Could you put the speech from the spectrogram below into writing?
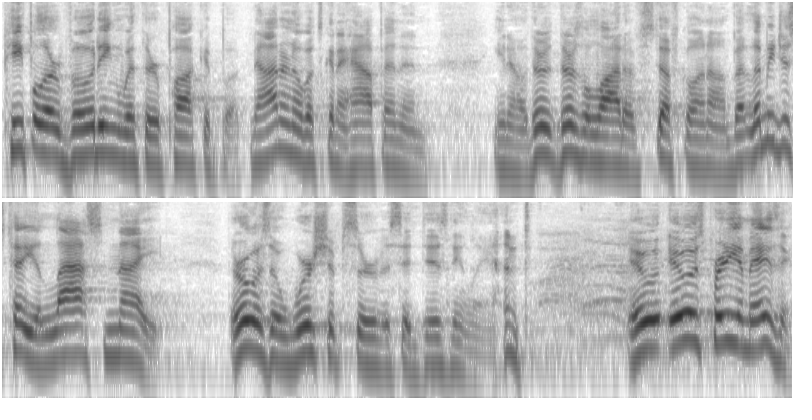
people are voting with their pocketbook. Now, I don't know what's going to happen, and you know, there, there's a lot of stuff going on. But let me just tell you, last night there was a worship service at Disneyland. It, it was pretty amazing.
